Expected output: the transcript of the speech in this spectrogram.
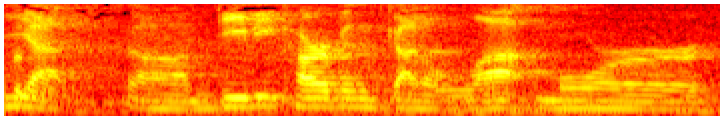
Yes, um, DB Carbon's got a lot more,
